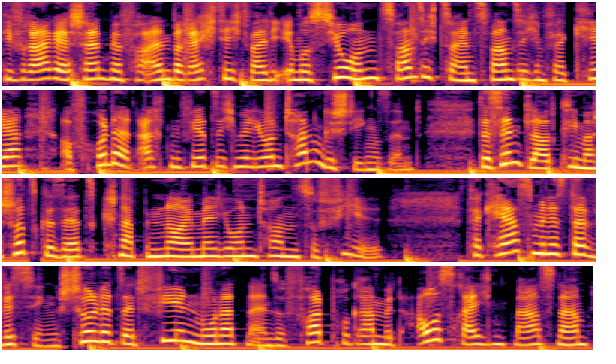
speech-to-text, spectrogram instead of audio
Die Frage erscheint mir vor allem berechtigt, weil die Emissionen 2022 im Verkehr auf 148 Millionen Tonnen gestiegen sind. Das sind laut Klimaschutzgesetz knapp 9 Millionen Tonnen zu viel. Verkehrsminister Wissing schuldet seit vielen Monaten ein Sofortprogramm mit ausreichend Maßnahmen,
